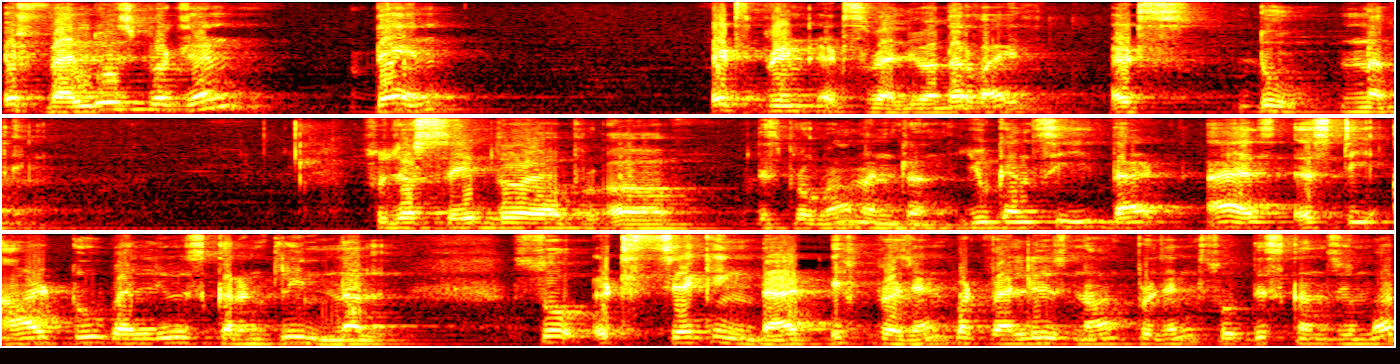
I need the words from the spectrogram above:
if value is present then it's print its value. Otherwise it's do nothing. So just save the uh, this program and run. You can see that as str2 value is currently null. So it's checking that if present but value is not present. So this consumer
